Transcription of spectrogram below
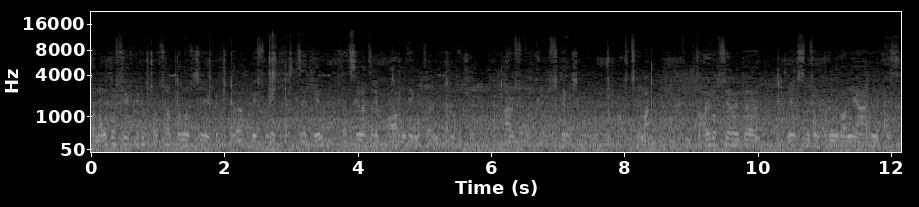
За Монгол улсын ерөнхийлөгч холбооны улсын ерөнхийлөгч бизнесний хэсгийн засгийн газрын хоорондын зарим баримтчид арга зүйн орчих юм а. За хоёр улсын хувьд 1921 оны 11 сарын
